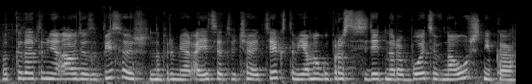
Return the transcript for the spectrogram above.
вот когда ты мне аудио записываешь, например, а я тебе отвечаю текстом, я могу просто сидеть на работе в наушниках,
